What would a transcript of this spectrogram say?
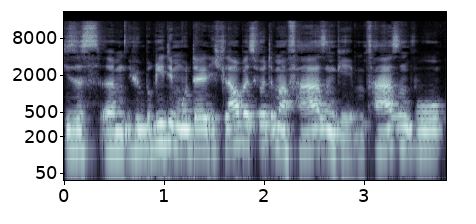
Dieses ähm, hybride Modell, ich glaube, es wird immer Phasen geben. Phasen, wo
